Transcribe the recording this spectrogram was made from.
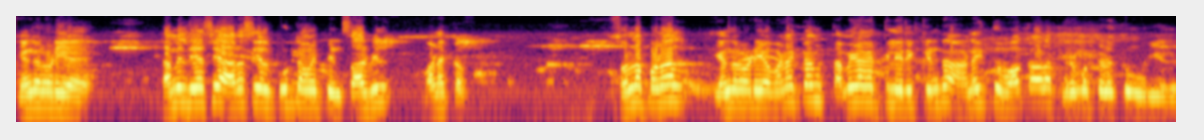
எங்களுடைய தமிழ் தேசிய அரசியல் கூட்டமைப்பின் சார்பில் வணக்கம். சொல்லப்போனால் எங்களுடைய வணக்கம் தமிழகத்தில் இருக்கின்ற அனைத்து வாக்காளர் பெருமக்களுக்கும் உரியது.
